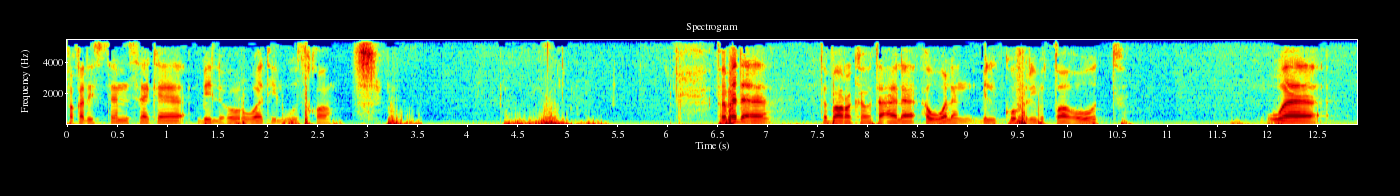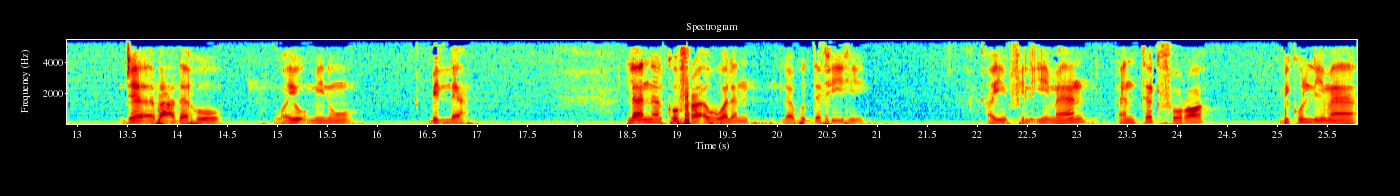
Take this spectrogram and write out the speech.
فقد استمسك بالعروة الوثقى. فبدأ تبارك وتعالى أولا بالكفر بالطاغوت وجاء بعده ويؤمن بالله. لأن الكفر أولا لابد فيه أي في الإيمان أن تكفر بكل ما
